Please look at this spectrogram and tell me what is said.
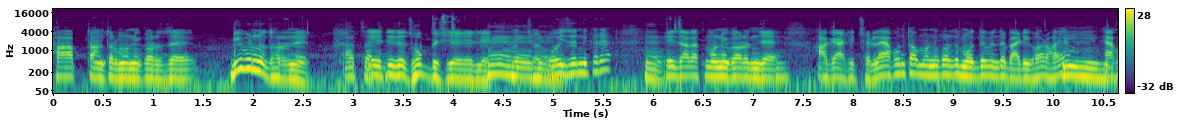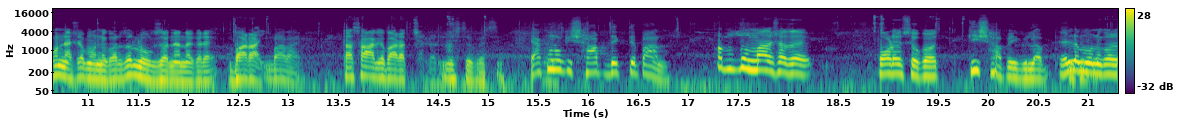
সাপ তান্তর মনে করে যে বিভিন্ন ধরনের। আচ্ছা এটি যে ঝোপ বেশি এলে। ওই জন্য করে। এই জায়গাত মনে করেন যে আগে আসিচ্ছিল। এখন তো মনে করে যে মধ্যে মধ্যে বাড়ি ঘর হয়। এখন এসে মনে করে যে লোকজন এনা করে বাড়াই বাড়ায়। তাছাড়া আগে বাড়াচ্ছিল না। বুঝতে পারছি। এখনও কি সাপ দেখতে পান? মাঝে সাথে পড়ে চোখত কি সাপ এগুলা এলে মনে করে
